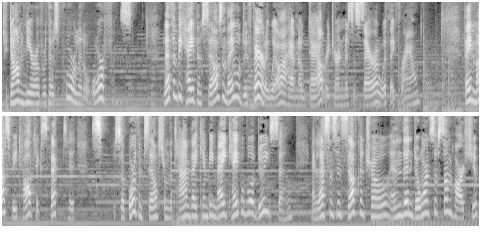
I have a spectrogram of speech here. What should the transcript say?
to domineer over those poor little orphans. Let them behave themselves, and they will do fairly well, I have no doubt, returned Mrs. Sarah with a frown. They must be taught to expect to support themselves from the time they can be made capable of doing so, and lessons in self control and the endurance of some hardship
